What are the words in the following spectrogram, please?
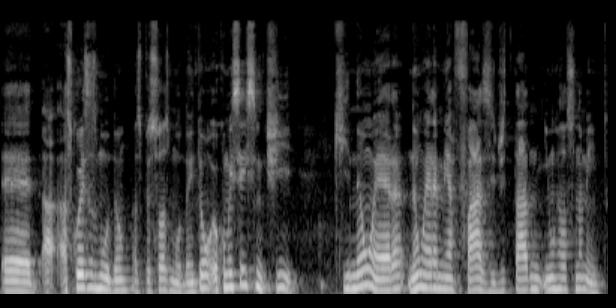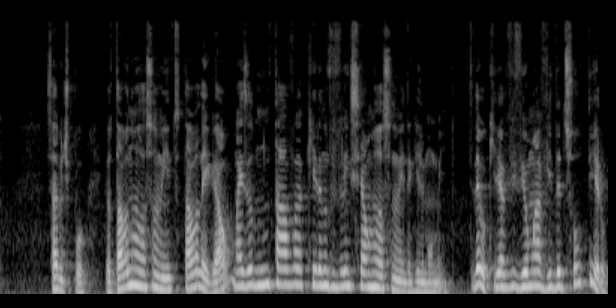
É, a- as coisas mudam, as pessoas mudam. Então, eu comecei a sentir que não era, não era a minha fase de estar em um relacionamento. Sabe, tipo, eu tava no relacionamento, tava legal, mas eu não tava querendo vivenciar um relacionamento naquele momento. Entendeu? Eu queria viver uma vida de solteiro.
